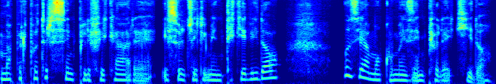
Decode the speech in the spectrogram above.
ma per poter semplificare i suggerimenti che vi do, usiamo come esempio l'aikido.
